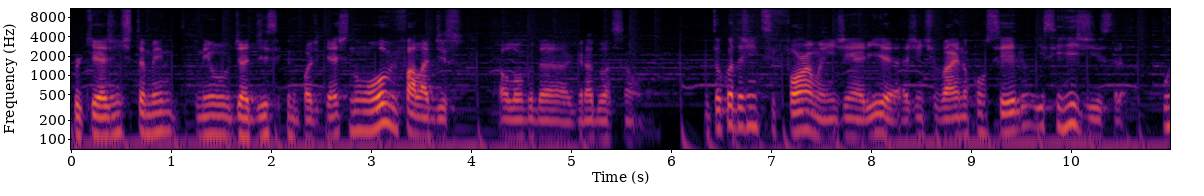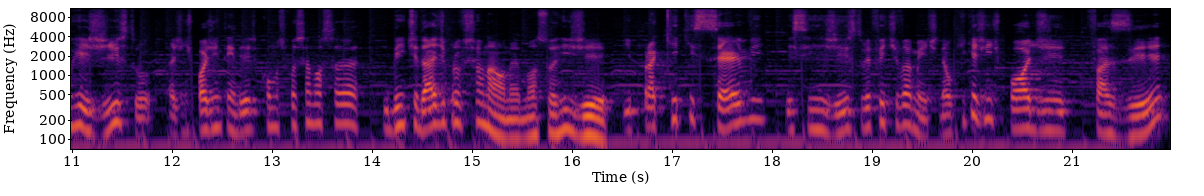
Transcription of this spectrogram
Porque a gente também, nem eu já disse aqui no podcast, não ouve falar disso ao longo da graduação. Né? Então, quando a gente se forma em engenharia, a gente vai no conselho e se registra. O registro, a gente pode entender como se fosse a nossa identidade profissional, né? Nosso RG. E para que que serve esse registro efetivamente, né? O que que a gente pode fazer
